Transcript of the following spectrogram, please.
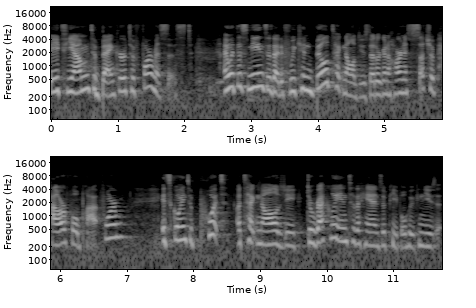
ATM to banker to pharmacist. And what this means is that if we can build technologies that are going to harness such a powerful platform, it's going to put a technology directly into the hands of people who can use it.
